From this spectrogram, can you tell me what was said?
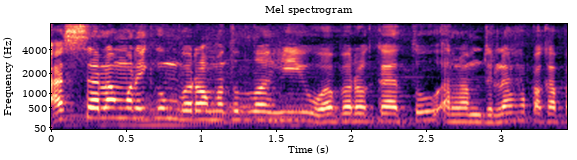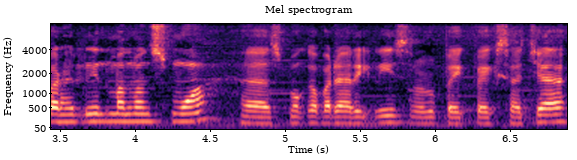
Assalamualaikum warahmatullahi wabarakatuh. Alhamdulillah apa kabar hari ini teman-teman semua? Semoga pada hari ini selalu baik-baik saja.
